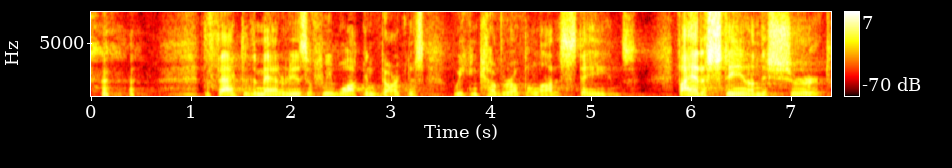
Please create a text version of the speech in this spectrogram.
the fact of the matter is, if we walk in darkness, we can cover up a lot of stains. If I had a stain on this shirt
